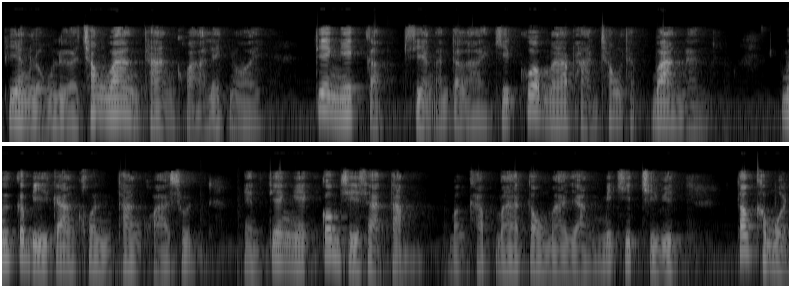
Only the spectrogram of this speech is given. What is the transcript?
เพียงหลงเหลือช่องว่างทางขวาเล็กน้อย เตี้ยงเง็กกับเสียงอันตรายคิดควบม้าผ่านช่องว่างนั้น มือกระบี่กลางคนทางขวาสุด เห็นเตี้ยงเง็กก้มศีรษะต่ำบังคับม้าตรงมาอย่างไม่คิดชีวิต ต้องขมวด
